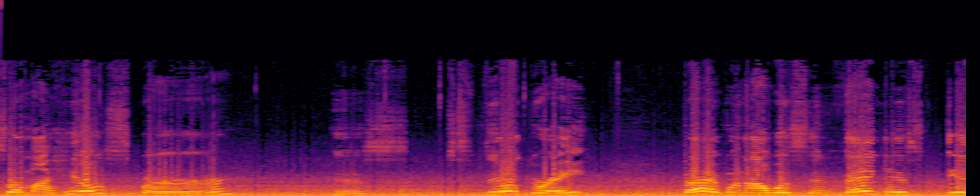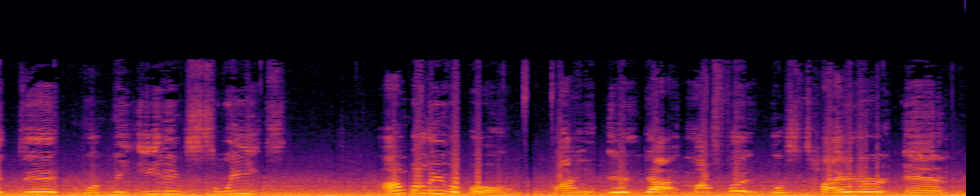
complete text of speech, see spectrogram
So my heel spur is still great, but when I was in Vegas, it did when we eating sweets, unbelievable. My it got my foot was tighter and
